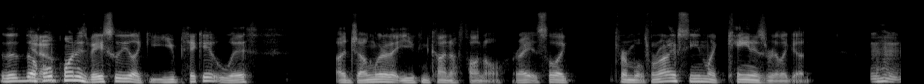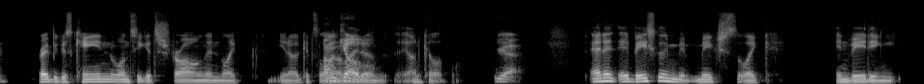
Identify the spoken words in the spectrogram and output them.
The the you whole know? point is basically like you pick it with a jungler that you can kind of funnel, right? So like from what- from what I've seen, like Kayn is really good, hmm right? Because Kayn once he gets strong and like you know gets a lot Unkillable. of items, unkillable, Yeah. And it it basically makes like invading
